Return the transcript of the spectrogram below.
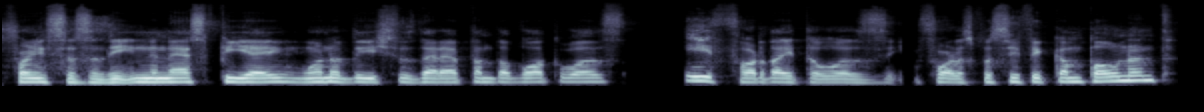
for instance, in an SPA, one of the issues that happened a lot was if our data was for a specific component,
